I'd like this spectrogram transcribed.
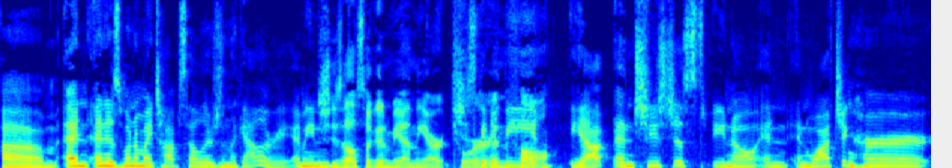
um and and is one of my top sellers in the gallery I mean She's also going to be on the art she's tour in be fall. yeah and she's just you know and and watching her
